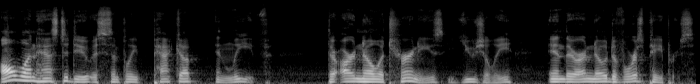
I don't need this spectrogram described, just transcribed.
All one has to do is simply pack up and leave. There are no attorneys, usually, and there are no divorce papers.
